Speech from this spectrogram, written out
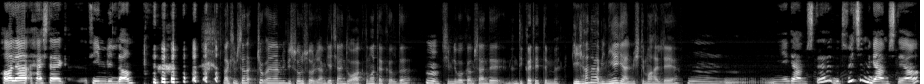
Hala hashtag Team Vildan. Bak şimdi sana çok önemli bir soru soracağım. Geçen de o aklıma takıldı. Hı. Şimdi bakalım sen de dikkat ettin mi? İlhan abi niye gelmişti mahalleye? Hmm, niye gelmişti? Lütfü için mi gelmişti ya?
